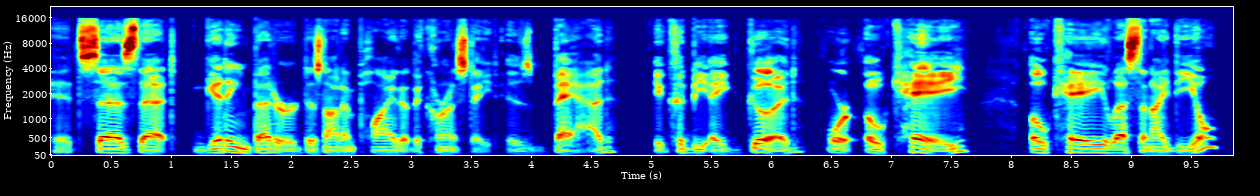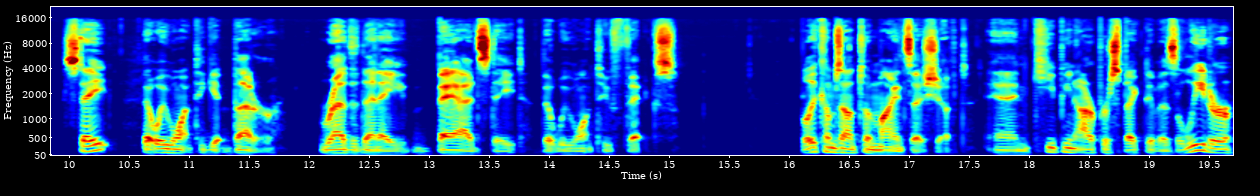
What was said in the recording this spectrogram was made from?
It says that getting better does not imply that the current state is bad. It could be a good or okay, okay less than ideal state that we want to get better rather than a bad state that we want to fix. Really comes down to a mindset shift and keeping our perspective as a leader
